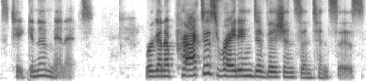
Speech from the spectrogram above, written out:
it's taken a minute. We're going to practice writing division sentences.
